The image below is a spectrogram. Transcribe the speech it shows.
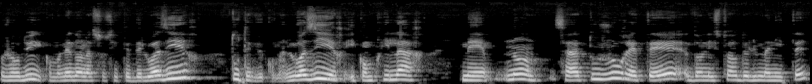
Aujourd'hui, comme on est dans la société des loisirs, tout est vu comme un loisir, y compris l'art. Mais non, ça a toujours été, dans l'histoire de l'humanité,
